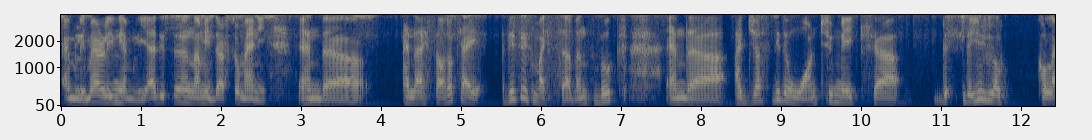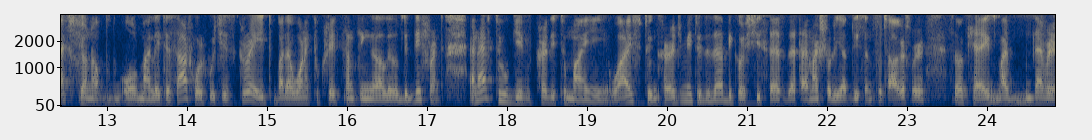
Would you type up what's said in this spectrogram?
Emily Merlin, Emily Edison. I mean, there are so many, and uh, and I thought, okay this is my seventh book, and uh, I just didn't want to make uh, the, the, usual collection of all my latest artwork, which is great, but I wanted to create something a little bit different. And I have to give credit to my wife to encourage me to do that because she says that I'm actually a decent photographer. So, okay, I've never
